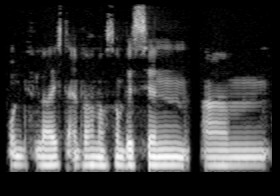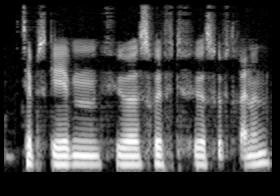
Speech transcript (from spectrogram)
und vielleicht einfach noch so ein bisschen ähm, Tipps geben für Swift, für Swift-Rennen.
